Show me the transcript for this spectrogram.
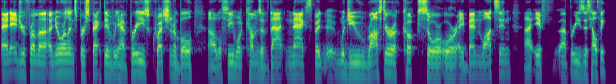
And Andrew, from a, a, New Orleans perspective, we have Brees questionable. Uh, we'll see what comes of that next. But uh, would you roster a Cooks or or a Ben Watson uh, if uh, Brees is healthy?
